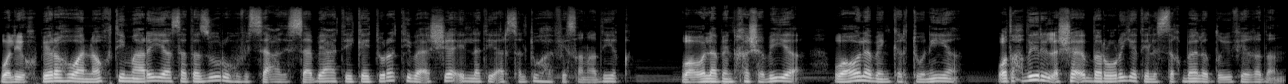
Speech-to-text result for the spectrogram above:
ولأخبره أن أختي ماريا ستزوره في الساعة السابعة كي ترتب أشيائي التي أرسلتها في صناديق وعلب خشبية وعلب كرتونية وتحضير الأشياء الضرورية لاستقبال الضيوف غدا.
